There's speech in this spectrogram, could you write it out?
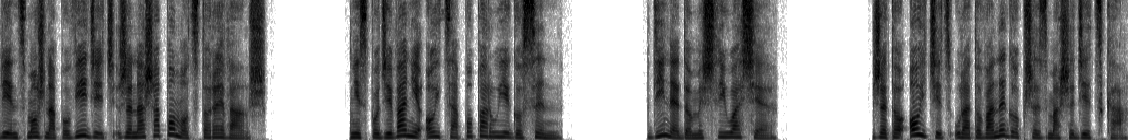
Więc można powiedzieć, że nasza pomoc to rewanż. Niespodziewanie ojca poparł jego syn. Dinę domyśliła się, że to ojciec uratowanego przez Maszę dziecka.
